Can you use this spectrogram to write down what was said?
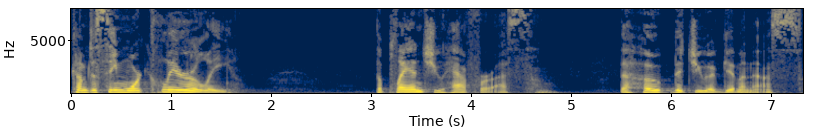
come to see more clearly the plans you have for us, the hope that you have given us,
